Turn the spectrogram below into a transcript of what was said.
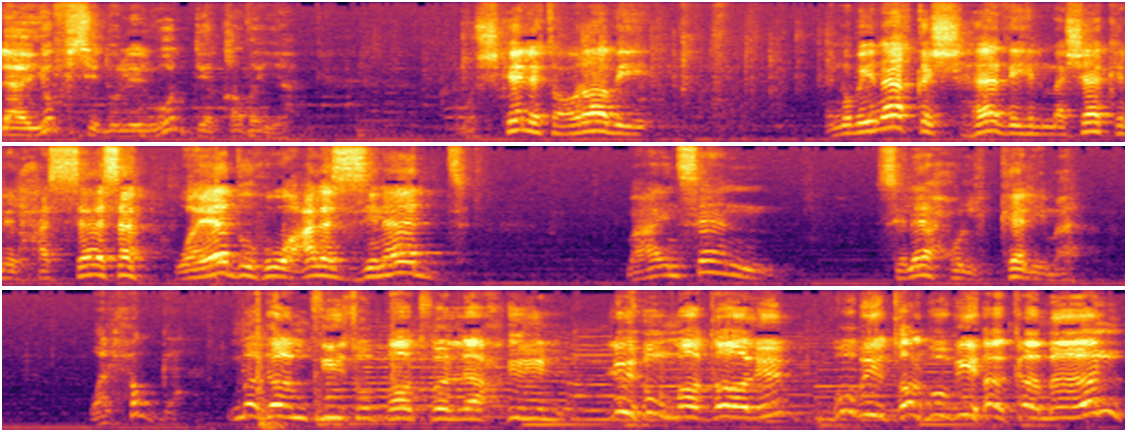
لا يفسد للود قضية. مشكلة عرابي إنه بيناقش هذه المشاكل الحساسة ويده على الزناد مع إنسان سلاحه الكلمة والحجة. مدام في ضباط فلاحين ليهم مطالب وبيطالبوا بيها كمان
